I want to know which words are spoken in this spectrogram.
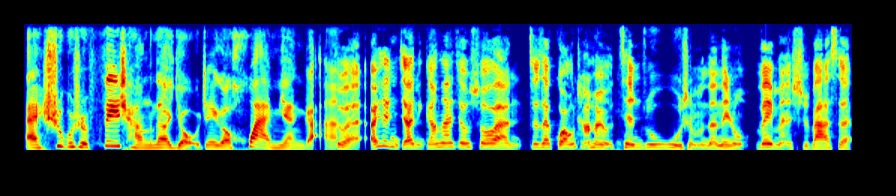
哎，是不是非常的有这个画面感？对，而且你知道，你刚才就说完，就在广场上有建筑物什么的那种未满十八岁，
